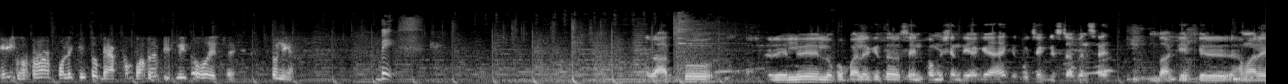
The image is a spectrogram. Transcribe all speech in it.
এই ঘটনার ফলে কিন্তু ব্যাপকভাবে বিঘ্নিত হয়েছে সোনিয়া বেশ रात को रेलवे लोको पायलट की तरफ से इंफॉर्मेशन दिया गया है कि कुछ एक डिस्टरबेंस है बाकी फिर हमारे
